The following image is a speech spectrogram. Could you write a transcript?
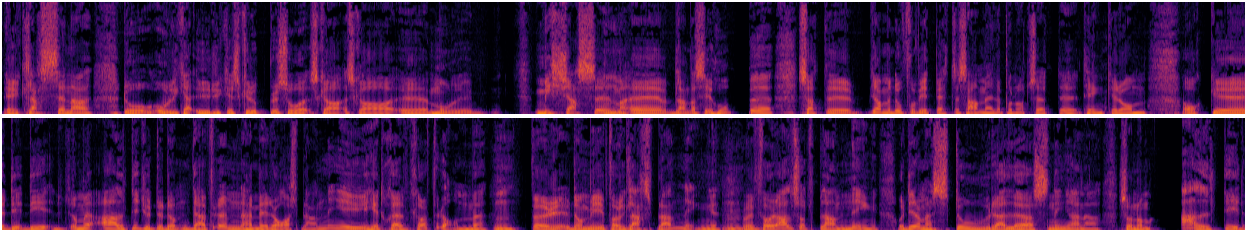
eh, klasserna, då, olika yrkesgrupper så ska ska eh, mischas, eh, mm. eh, blandas ihop eh, så att eh, ja, men då får vi ett bättre samhälle på något sätt, eh, tänker de. Och eh, det, det, de har alltid gjort det. De, därför det här med rasblandning är ju helt självklart för dem. Mm. För de är ju för glassblandning. Mm. De är för all sorts blandning. Och det är de här stora lösningarna som de alltid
